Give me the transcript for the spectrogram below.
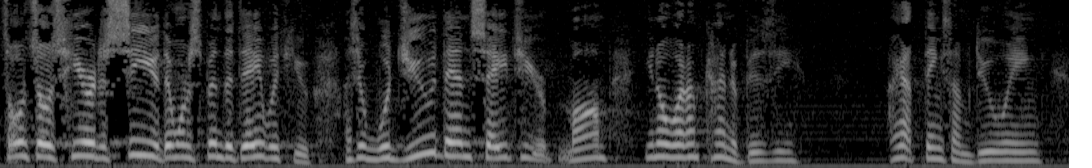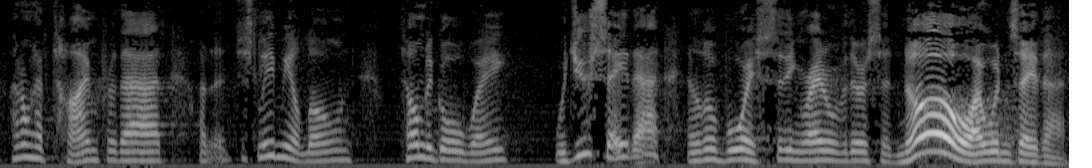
so and so is here to see you. They want to spend the day with you. I said, Would you then say to your mom, You know what? I'm kind of busy. I got things I'm doing. I don't have time for that. Just leave me alone. Tell them to go away. Would you say that? And a little boy sitting right over there said, No, I wouldn't say that.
